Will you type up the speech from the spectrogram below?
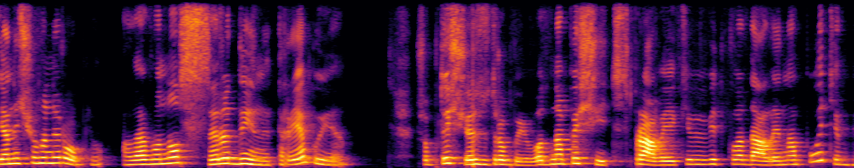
я нічого не роблю, але воно з середини требує, щоб ти щось зробив. От напишіть справи, які ви відкладали на потім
